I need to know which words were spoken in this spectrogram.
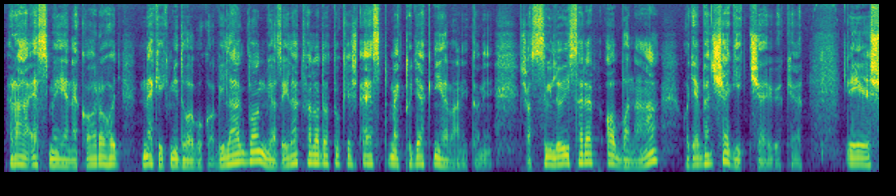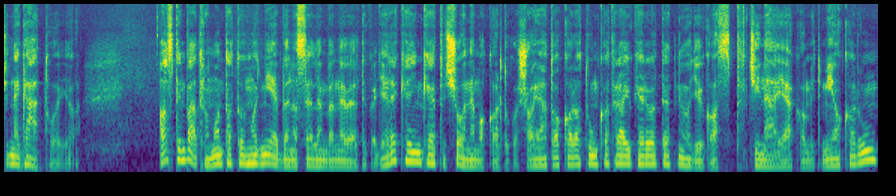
rá eszméljenek arra, hogy nekik mi dolguk a világban, mi az életfeladatuk, és ezt meg tudják nyilvánítani. És a szülő szülői szerep abban áll, hogy ebben segítse őket, és ne gátolja. Azt én bátran mondhatom, hogy mi ebben a szellemben neveltük a gyerekeinket, hogy soha nem akartuk a saját akaratunkat rájuk erőltetni, hogy ők azt csinálják, amit mi akarunk,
